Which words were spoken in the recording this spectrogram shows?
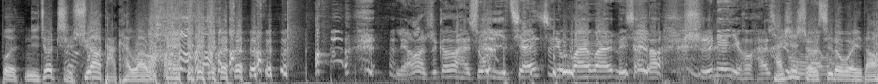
不，你就只需要打开 YY。梁老师刚刚还说以前是用 YY，没想到十年以后还是还是熟悉的味道。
